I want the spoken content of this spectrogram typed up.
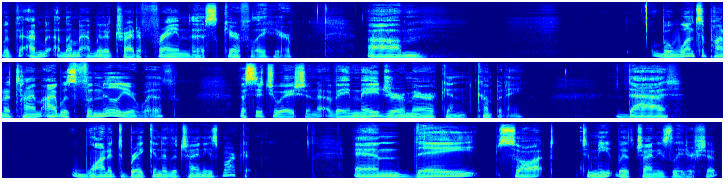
with I'm I'm, I'm going to try to frame this carefully here. Um, but once upon a time, I was familiar with a situation of a major American company that wanted to break into the Chinese market, and they sought to meet with Chinese leadership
